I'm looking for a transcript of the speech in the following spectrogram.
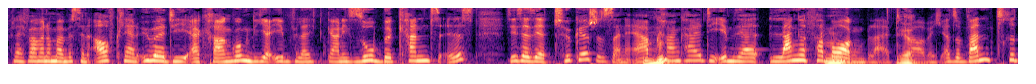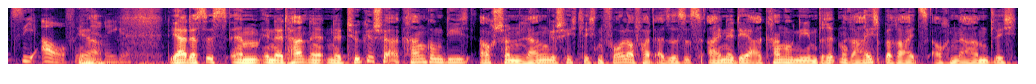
Vielleicht wollen wir noch mal ein bisschen aufklären über die Erkrankung, die ja eben vielleicht gar nicht so bekannt ist. Sie ist ja sehr tückisch, es ist eine Erbkrankheit, mhm. die eben sehr lange verborgen mhm. bleibt, ja. glaube ich. Also wann tritt sie auf in ja. der Regel? Ja, das ist ähm, in der Tat eine, eine tückische Erkrankung, die auch schon einen langen geschichtlichen Vorlauf hat. Also es ist eine der Erkrankungen, die im Dritten Reich bereits auch namentlich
